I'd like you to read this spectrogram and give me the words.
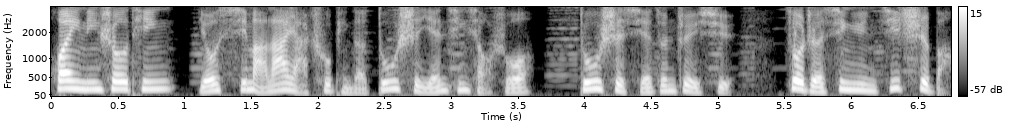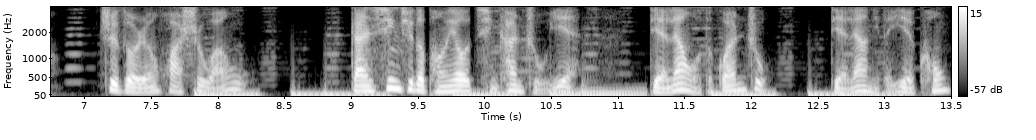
欢迎您收听由喜马拉雅出品的都市言情小说《都市邪尊赘婿》，作者：幸运鸡翅膀，制作人：画师玩五。感兴趣的朋友，请看主页，点亮我的关注，点亮你的夜空。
